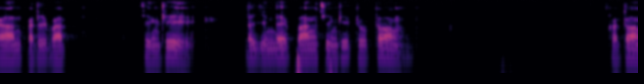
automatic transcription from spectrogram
การปฏิบัติ สิ่งที่ได้ยินได้ฟังสิ่งที่ถูกต้อง ก็ต้อง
